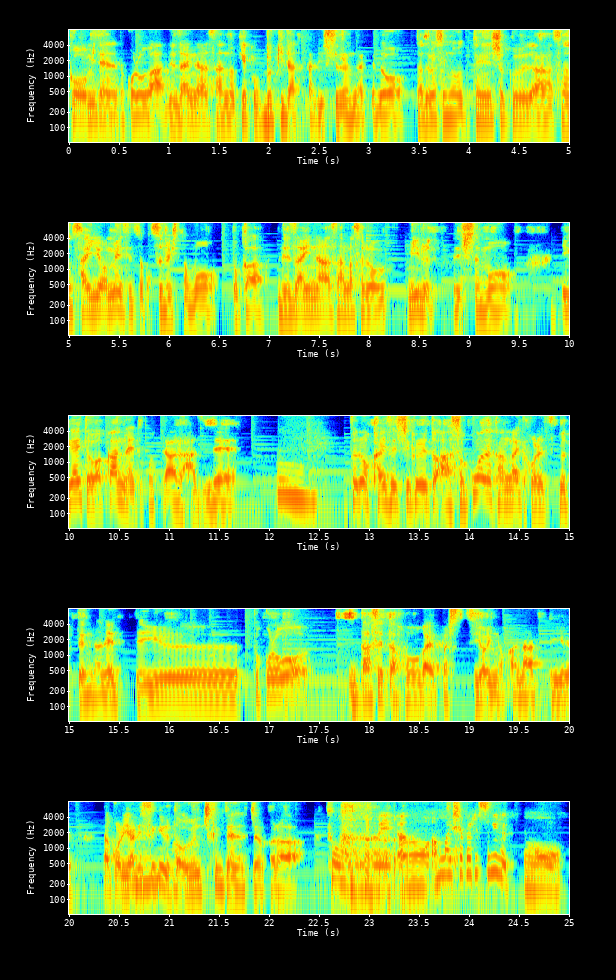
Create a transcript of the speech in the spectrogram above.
考みたいなところがデザイナーさんの結構武器だったりするんだけど例えばその転職あのその採用面接とかする人もとかデザイナーさんがそれを見るってしても意外と分かんないとこってあるはずで。うんそれを解説してくれるとあそこまで考えてこれ作ってんだねっていうところを出せた方がやっぱり強いのかなっていう。これやりすぎるとうん。ちくみたいになっちゃうから、そうなんですね。あのあんまり喋りすぎるっても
